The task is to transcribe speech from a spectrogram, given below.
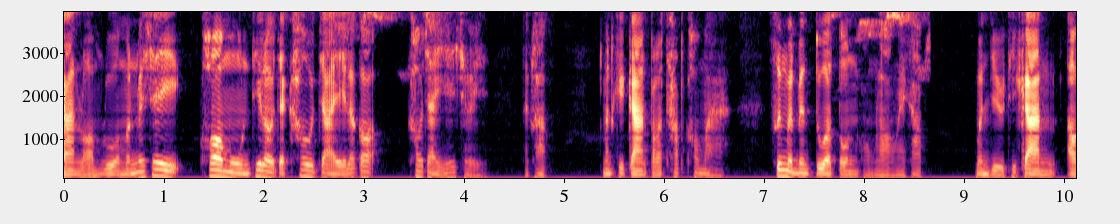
การหลอมรวม มันไม่ใช่ข้อมูลที่เราจะเข้าใจแล้วก็เข้าใจเฉยๆนะครับ มันคือการประทับเข้ามา ซึ่งมันเป็นตัวตนของเราไงครับ มันอยู่ที่การเอา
